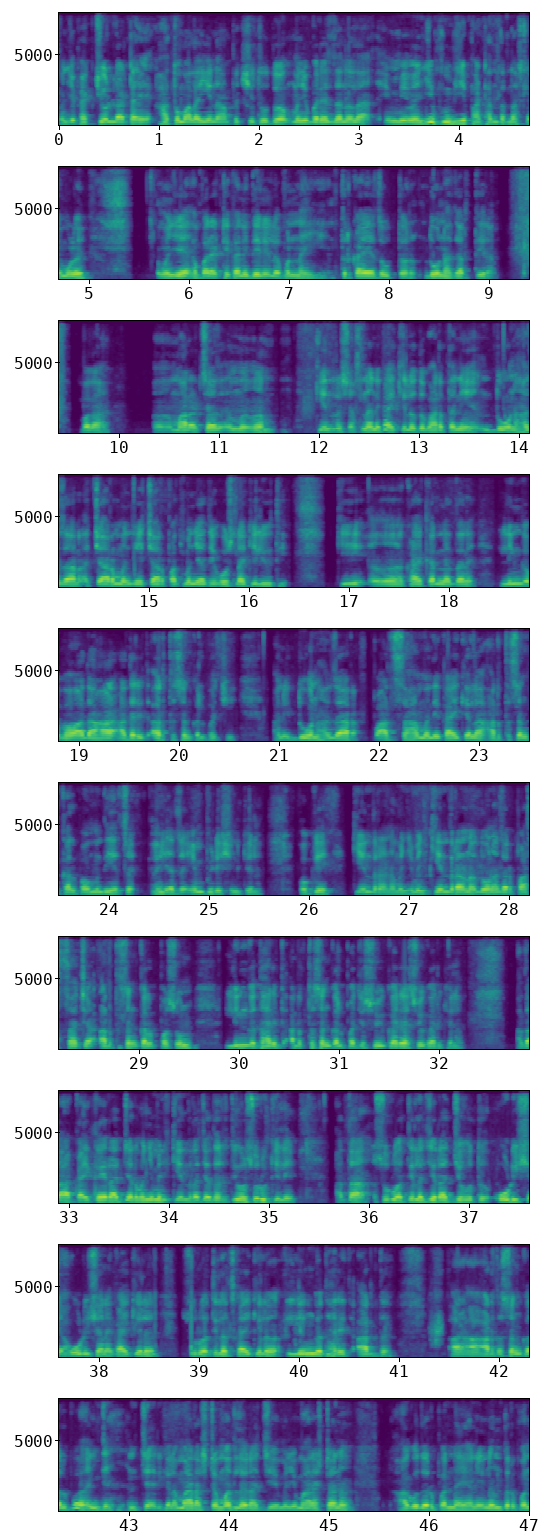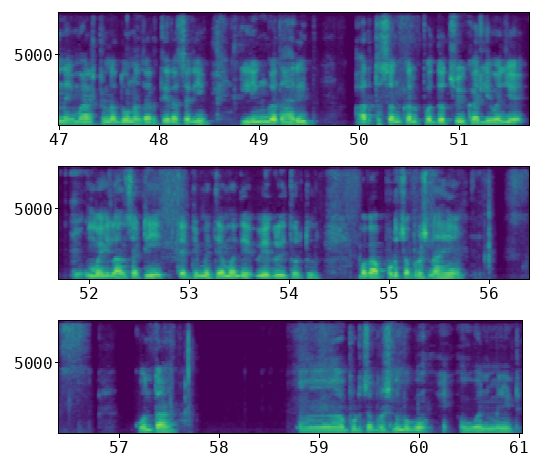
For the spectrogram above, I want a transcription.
म्हणजे फॅक्च्युअल डाटा आहे हा तुम्हाला येणं अपेक्षित होतं म्हणजे बऱ्याच जणाला मी म्हणजे म्हणजे पाठांतर नसल्यामुळे म्हणजे बऱ्याच ठिकाणी दिलेलं पण नाही आहे तर काय याचं उत्तर? दोन हजार तेरा. बघा महाराष्ट्र म- केंद्र शासनाने काय केलं होतं? भारताने दोन हजार चार म्हणजे चार पाच म्हणजे आधी घोषणा केली होती. की काय करण्यात आले? लिंगभाव आधा आधारित अर्थसंकल्पाची. आणि दोन हजार पाच सहामध्ये काय केलं? अर्थसंकल्पामध्ये याचं याचं इम्पिडेशन केलं. ओके केंद्रानं म्हणजे म्हणजे केंद्रानं दोन हजार पाच सहाच्या अर्थसंकल्पापासून लिंगधारित अर्थसंकल्पाचे स्वीकार स्वीकार केला. आता काही काही राज्यांना म्हणजे म्हणजे केंद्राच्या धर्तीवर सुरू केले. आता सुरुवातीला जे राज्य होतं ओडिशा ओडिशाने काय केलं? सुरुवातीलाच काय केलं? लिंगधारित अर्ध अर्थसंकल्प ज- जाहीर केला. महाराष्ट्रामधलं राज्य आहे म्हणजे महाराष्ट्रानं अगोदर पण नाही आणि नंतर पण नाही. महाराष्ट्रानं दोन हजार तेरा साली लिंगधारित अर्थसंकल्प पद्धत स्वीकारली. म्हणजे महिलांसाठी त्या त्यामध्ये वेगळी तरतूद. बघा पुढचा प्रश्न आहे. कोणता? पुढचा प्रश्न बघू. वन मिनिट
